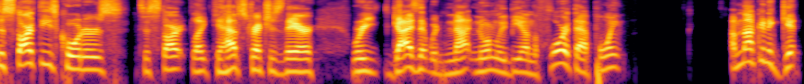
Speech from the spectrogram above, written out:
to start these quarters, to start like to have stretches there where guys that would not normally be on the floor at that point I'm not going to get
